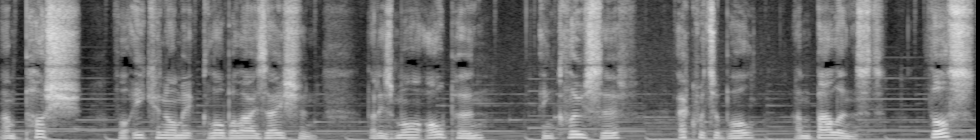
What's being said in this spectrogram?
and push for economic globalization that is more open, inclusive, equitable, and balanced, thus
